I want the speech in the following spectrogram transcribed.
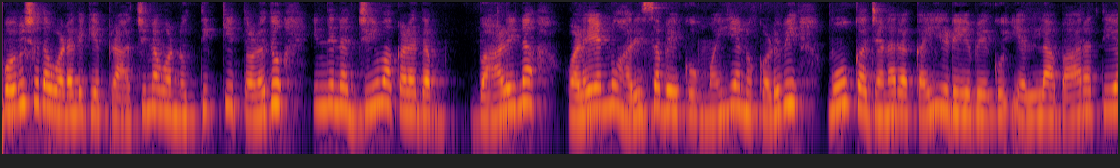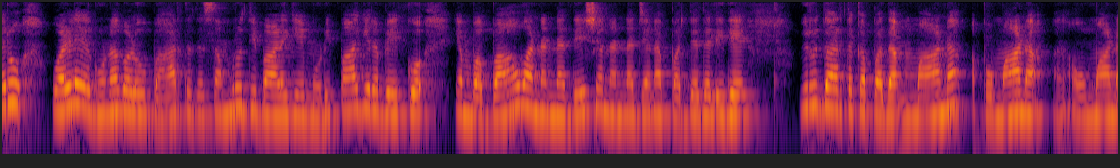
ಭವಿಷ್ಯದ ಒಡಲಿಗೆ ಪ್ರಾಚೀನವನ್ನು ತಿಕ್ಕಿ ತೊಳೆದು ಇಂದಿನ ಜೀವ ಕಳೆದ ಬಾಳಿನ ಹೊಳೆಯನ್ನು ಹರಿಸಬೇಕು, ಮೈಯನ್ನು ಕೊಡುವಿ, ಮೂಕ ಜನರ ಕೈ ಹಿಡಿಯಬೇಕು. ಎಲ್ಲ ಭಾರತೀಯರು ಒಳ್ಳೆಯ ಗುಣಗಳು ಭಾರತದ ಸಮೃದ್ಧಿ ಬಾಳಿಗೆ ಮುಡಿಪಾಗಿರಬೇಕು ಎಂಬ ಭಾವ ನನ್ನ ದೇಶ, ನನ್ನ ಜನ ಪದ್ಯದಲ್ಲಿದೆ ವಿರುದ್ಧಾರ್ಥಕ ಪದ ಮಾನ, ಅಪಮಾನ, ಅವಮಾನ,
